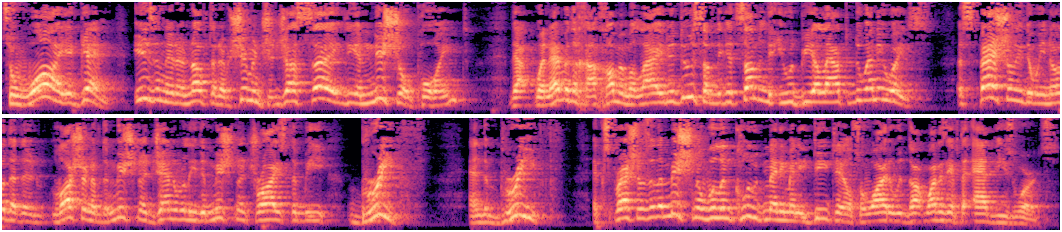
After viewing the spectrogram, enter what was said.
So why, again, isn't it enough that Rav Shimon should just say the initial point that whenever the chachamim allow you to do something, it's something that you would be allowed to do anyways. Especially that we know that the lashon of the Mishnah, generally the Mishnah tries to be brief, and the brief expressions of the Mishnah will include many, many details. So why do we, why does he have to add these words?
